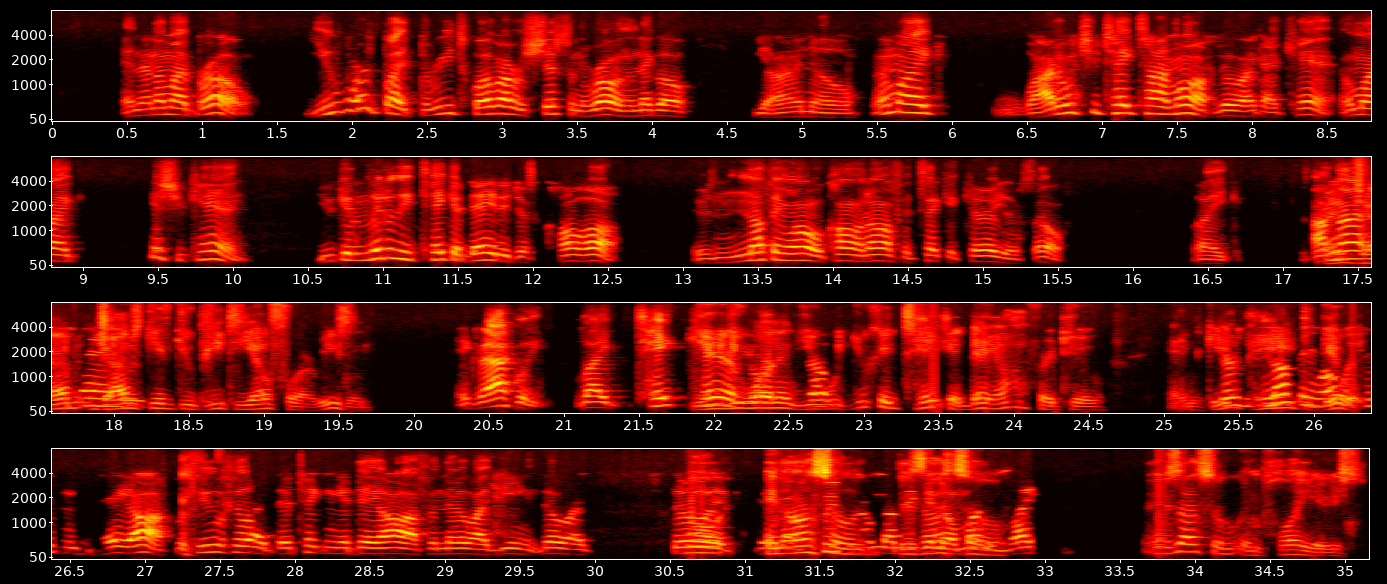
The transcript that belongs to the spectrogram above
and then I'm like, bro, you worked like three 12 hour shifts in a row, and then they go, yeah, I know. I'm like, why don't you take time off? They're like, I can't. I'm like, yes, you can. You can literally take a day to just call off. There's nothing wrong with calling off and taking care of yourself. Like I'm not job, saying, jobs give you PTO for a reason. Exactly. Like take care you, you of yourself. You you could take a day off or two and get There's paid nothing to wrong do with it. taking a day off, but people feel like they're taking a day off and they're like being they're like they're well, like and also there's also no like, there's also employers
